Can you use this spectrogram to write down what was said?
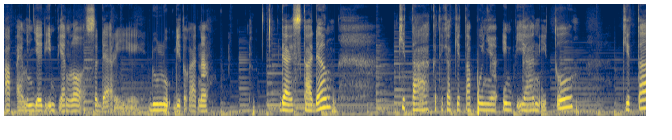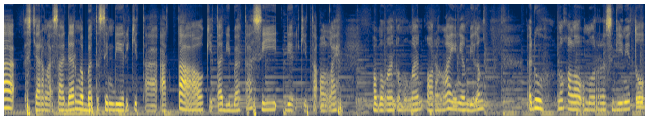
apa yang menjadi impian lo sedari dulu gitu kan. Nah guys kadang kita ketika kita punya impian itu kita secara nggak sadar ngebatesin diri kita atau kita dibatasi diri kita oleh omongan-omongan orang lain yang bilang aduh lo kalau umur segini tuh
